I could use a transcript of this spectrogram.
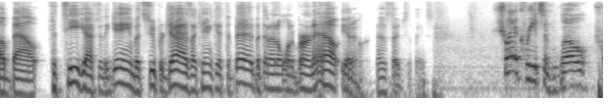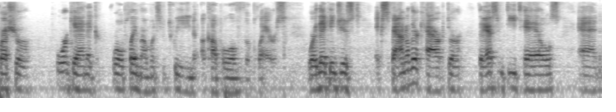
about fatigue after the game, but super jazz, I can't get to bed, but then I don't want to burn out, you know, those types of things. Try to create some low pressure, organic role play moments between a couple of the players where they can just expound on their character, they have some details, and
